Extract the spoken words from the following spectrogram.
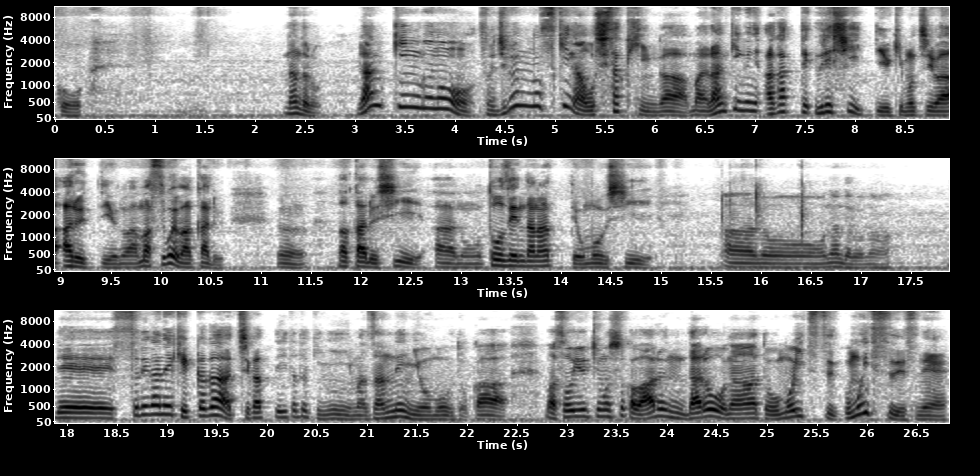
こうなんだろう。ランキングのその自分の好きな推し作品が、まあ、ランキングに上がって嬉しいっていう気持ちはあるっていうのは、まあ、すごいわかる。うん、わかるしあの当然だなって思うしあのなんだろうな。でそれがね結果が違っていた時に、まあ、残念に思うとか、まあ、そういう気持ちとかはあるんだろうなと思いつつ思いつつですね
